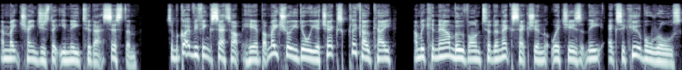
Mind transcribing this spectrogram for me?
and make changes that you need to that system. So we've got everything set up here, but make sure you do all your checks, click OK, and we can now move on to the next section, which is the executable rules.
